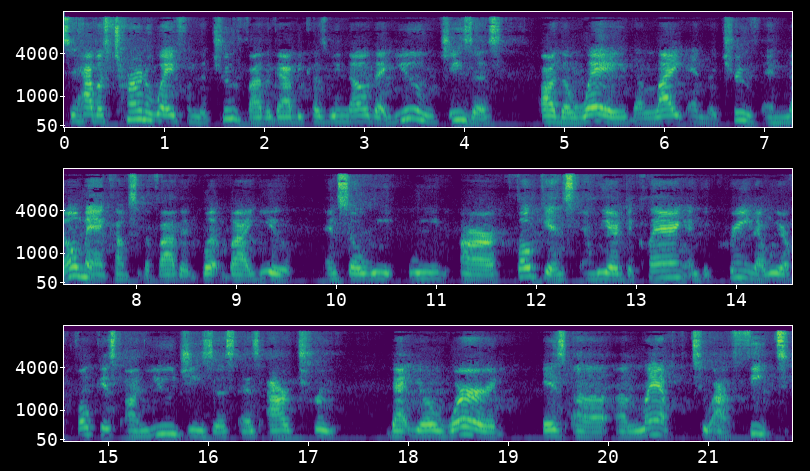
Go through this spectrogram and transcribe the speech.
to have us turn away from the truth, Father God, because we know that you, Jesus, are the way, the light, and the truth, and no man comes to the Father but by you. And so we we are focused and we are declaring and decreeing that we are focused on you, Jesus, as our truth, that your word is a, a lamp to our feet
